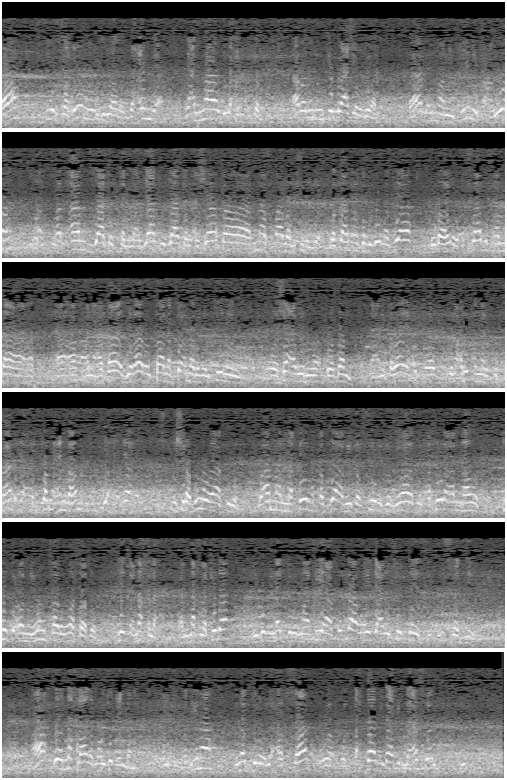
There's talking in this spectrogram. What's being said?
ها؟ يصير صغير بريالين دحين يعني ما أدري الحين ابدا يمكن ب 10 ريال. اما من طين يفعلوها. والان جات الثلاجات وجات الاشياء فالناس ما لهم شغل. وكانوا ينتبهون فيها يظاهروا. السادس أن عن عطاء جرار كانت تعمل من طين وشعر ودم يعني يحط معروف أن الكفار الدم عندهم يشربوه ويأكلوه. وأما النقير فقد جاء في تفسير في الرواية الأخيرة أنه جذع ينقر وسطه جذع نخلة. النخلة كده يقوم ينجر ما فيها كلها ويجعل يصير زي نصف الدين ها؟ زي النخل هذا موجود عندنا. في المدينة ينزلوا الاغصان والتحتان إذا إلى أسفل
